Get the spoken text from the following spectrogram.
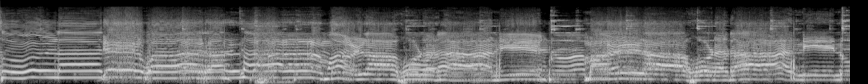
ಸುಳ್ಳ ದೇವರಂತ ಮಳ್ಳ ಹೊಡ ನೀನು ಮಳ್ಳ ಹೊಡ ನೀನು.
